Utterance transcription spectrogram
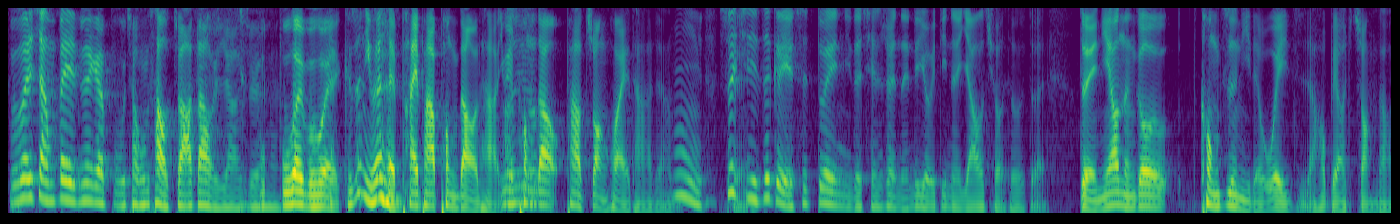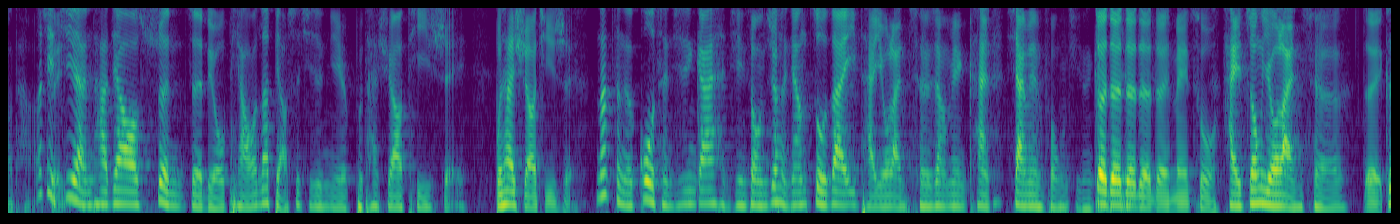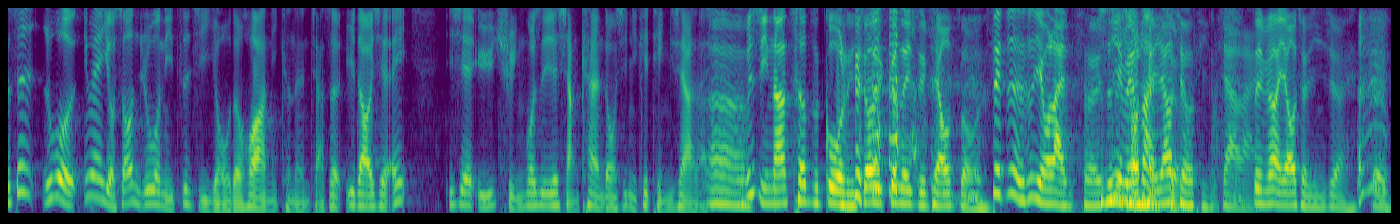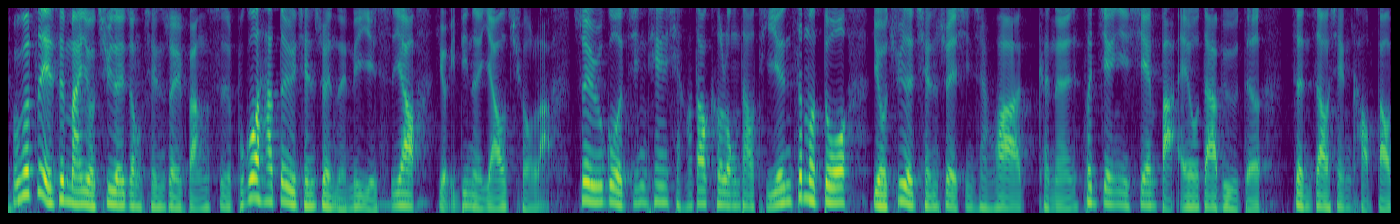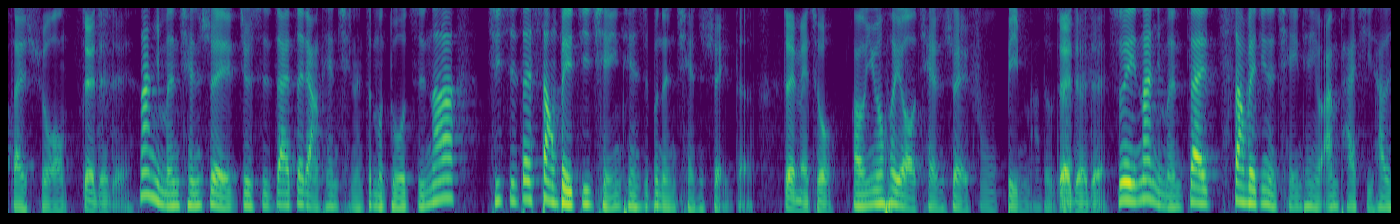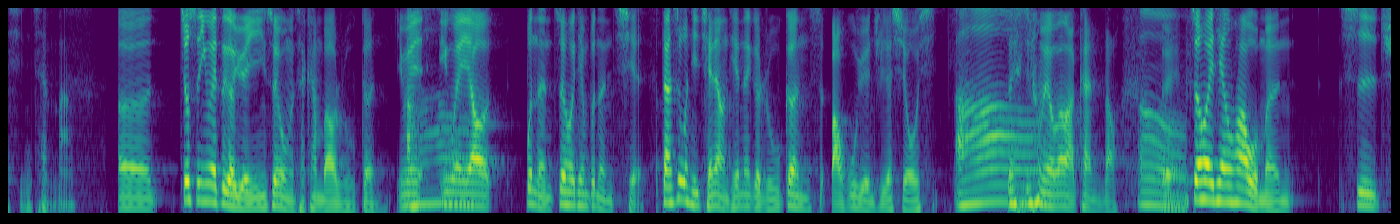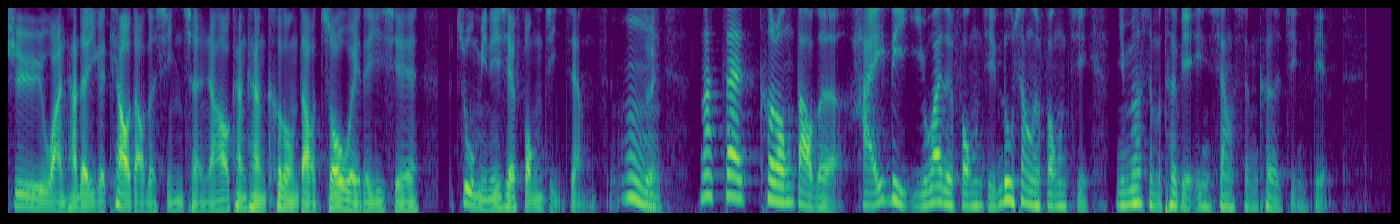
不会像被那个捕虫草抓到一样，不不会不会。可是你会很害怕碰到它，因为碰到怕撞坏它这样子。嗯，所以其实这个也是对你的潜水能力有一定的要求，对不对？对，你要能够控制你的位置，然后不要撞到它。而且既然它叫顺着流漂，那表示其实你也不太需要踢水。不太需要踢水，那整个过程其实应该很轻松，你就很像坐在一台游览车上面看下面风景的感觉。对对对对对，没错，海中游览车。对，可是如果因为有时候如果你自己游的话，你可能假设遇到一些哎。一些鱼群或是一些想看的东西，你可以停下来。嗯，不行，啊车子过了，你就会跟着一直飘走。所以真的是游览车，就是没办法要求停下来。对，没办法要求停下来。对，不过这也是蛮有趣的一种潜水方式。不过它对于潜水能力也是要有一定的要求啦。所以如果今天想要到科隆岛体验这么多有趣的潜水行程的话，可能会建议先把 LW 的证照先考到再说。对对对。那你们潜水就是在这两天潜了这么多只，那？其实，在上飞机前一天是不能潜水的。对，没错。哦，因为会有潜水服病嘛，对不对？对对对。所以，那你们在上飞机的前一天有安排其他的行程吗？呃，就是因为这个原因，所以我们才看不到如更，因为、哦、因为要不能最后一天不能潜。但是问题前两天那个如更是保护园区在休息啊，哦、所以就没有办法看到。哦、对，最后一天的话，我们是去玩它的一个跳岛的行程，然后看看科隆岛周围的一些著名的一些风景，这样子。嗯，对。那在克隆岛的海里以外的风景，路上的风景，你有没有什么特别印象深刻的景点？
